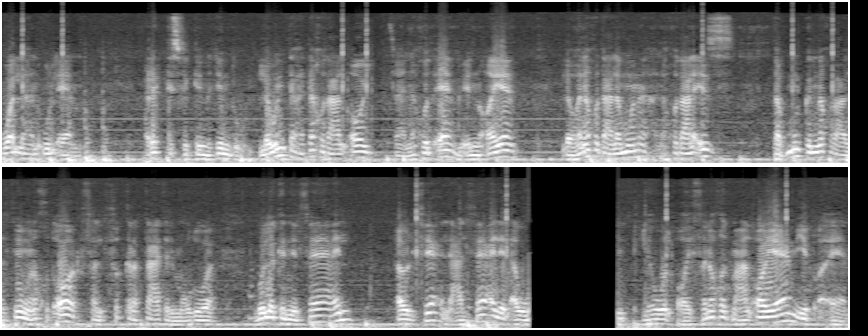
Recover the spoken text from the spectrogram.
ولا هنقول am ركز في الكلمتين دول. لو انت هتاخد على ال I فهناخد am لأن I am. لو هناخد على منى هناخد على is. طب ممكن ناخد على الاثنين وناخد are فالفكرة بتاعت الموضوع. بيقول لك إن الفاعل أو الفعل على الفاعل الأول اللي هو ال I فناخد مع ال I am يبقى am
